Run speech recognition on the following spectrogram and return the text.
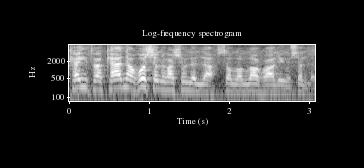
كيف كان غسل رسول الله صلى الله عليه وسلم.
